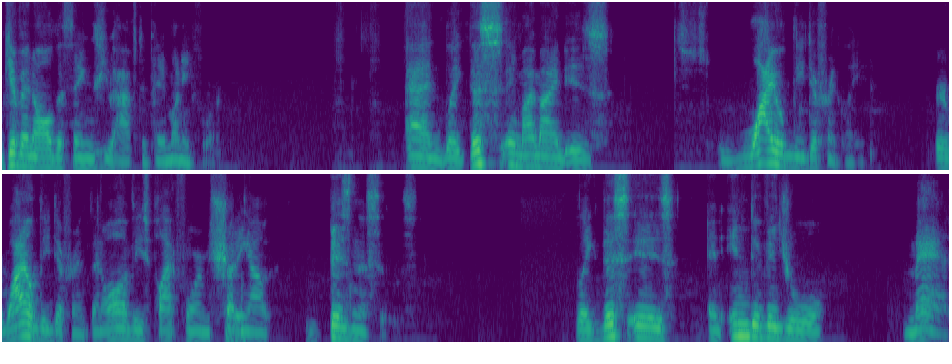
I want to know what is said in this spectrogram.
given all the things you have to pay money for. And like this, in my mind, is wildly differently or wildly different than all of these platforms shutting out businesses. Like this is an individual man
